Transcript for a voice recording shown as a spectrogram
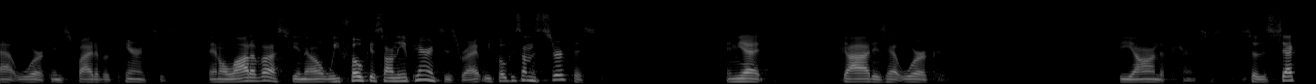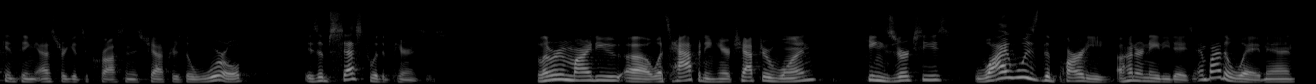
at work in spite of appearances. And a lot of us, you know, we focus on the appearances, right? We focus on the surface. And yet, God is at work beyond appearances. So, the second thing Esther gets across in this chapter is the world is obsessed with appearances. Let me remind you uh, what's happening here. Chapter 1, King Xerxes. Why was the party 180 days? And by the way, man,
